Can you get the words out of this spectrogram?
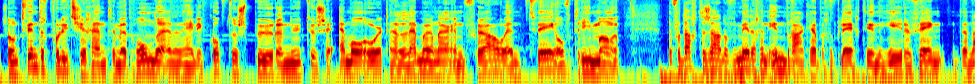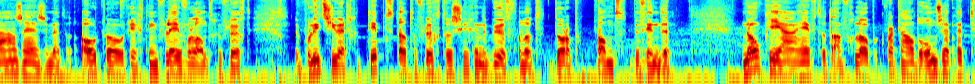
Zo'n twintig politieagenten met honden en een helikopter speuren nu tussen Emmeloord en Lemmer naar een vrouw en twee of drie mannen. De verdachten zouden vanmiddag een inbraak hebben gepleegd in Heerenveen. Daarna zijn ze met een auto richting Flevoland gevlucht. De politie werd getipt dat de vluchters zich in de buurt van het dorp Band bevinden. Nokia heeft het afgelopen kwartaal de omzet met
